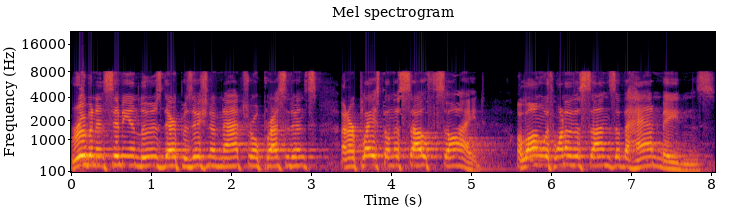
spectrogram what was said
Reuben and Simeon lose their position of natural precedence and are placed on the south side along with one of the sons of the handmaidens.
